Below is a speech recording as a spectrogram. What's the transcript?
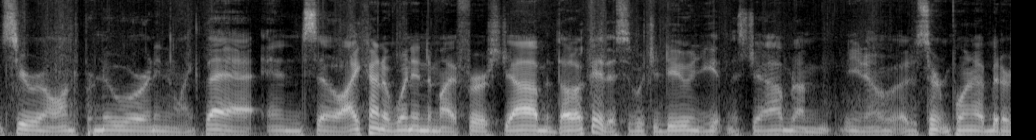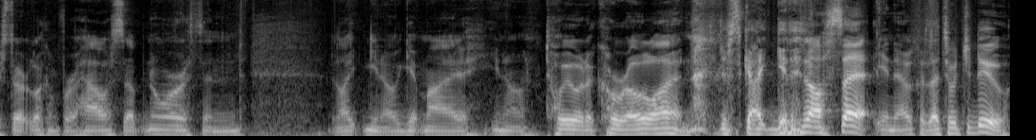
serial entrepreneur or anything like that. And so I kind of went into my first job and thought, okay, this is what you do, and you get in this job. And I'm you know at a certain point I better start looking for a house up north and like you know get my you know Toyota Corolla and just got get it all set, you know, because that's what you do.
